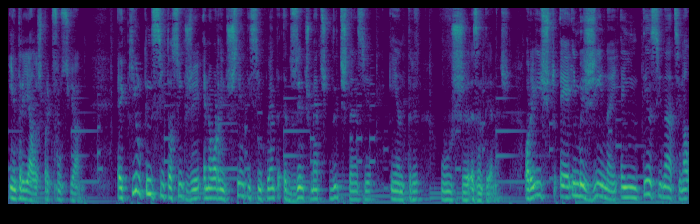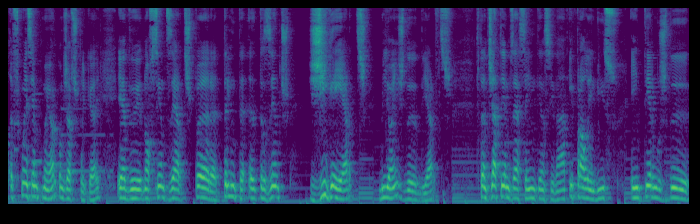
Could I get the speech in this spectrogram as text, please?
entre elas para que funcione. Aquilo que necessita o 5G é na ordem dos 150 a 200 metros de distância entre os, as antenas. Ora, isto é, imaginem a intensidade de sinal, a frequência é muito maior, como já vos expliquei, é de 900 Hz para 30 a 300 GHz, milhões de, de Hz. Portanto, já temos essa intensidade e, para além disso, em termos de,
